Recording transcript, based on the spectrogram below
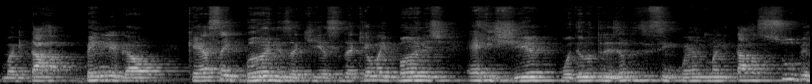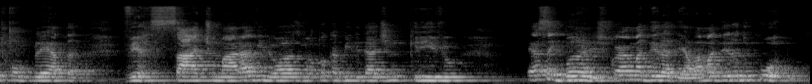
uma guitarra bem legal, que é essa Ibanez aqui. Essa daqui é uma Ibanez RG, modelo 350, uma guitarra super completa, versátil, maravilhosa, uma tocabilidade incrível. Essa Ibanez, qual é a madeira dela? A madeira do corpo,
